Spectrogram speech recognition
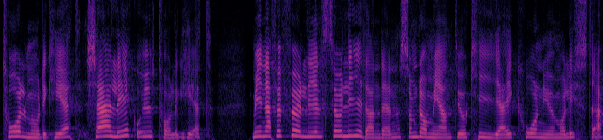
tålmodighet, kärlek och uthållighet. Mina förföljelser och lidanden som de i Antiochia, Ikonium och Lystra.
